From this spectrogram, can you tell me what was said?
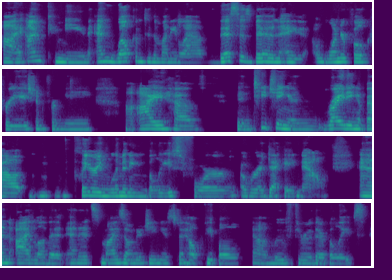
Hi, I'm Kamin and welcome to the Money Lab. This has been a, a wonderful creation for me. Uh, I have been teaching and writing about clearing limiting beliefs for over a decade now and I love it and it's my zone of genius to help people uh, move through their beliefs.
